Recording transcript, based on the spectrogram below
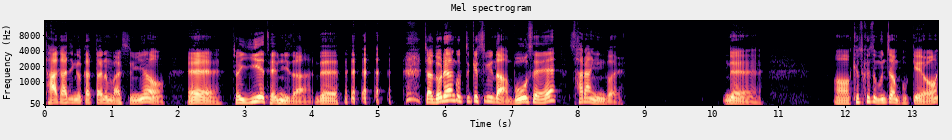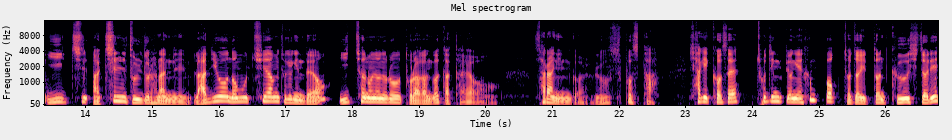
다 가진 것 같다는 말씀이요. 예, 네, 저 이해됩니다. 네. 자, 노래 한 곡 듣겠습니다. 모세의 사랑인 걸. 네. 어, 계속해서 문자 한번 볼게요. 27, 아, 722 하나님. 라디오 너무 취향 저격인데요? 2005년으로 돌아간 것 같아요. 사랑인 걸. 그리고 슈퍼스타. 샤기컷의 초딩병에 흠뻑 젖어 있던 그 시절이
